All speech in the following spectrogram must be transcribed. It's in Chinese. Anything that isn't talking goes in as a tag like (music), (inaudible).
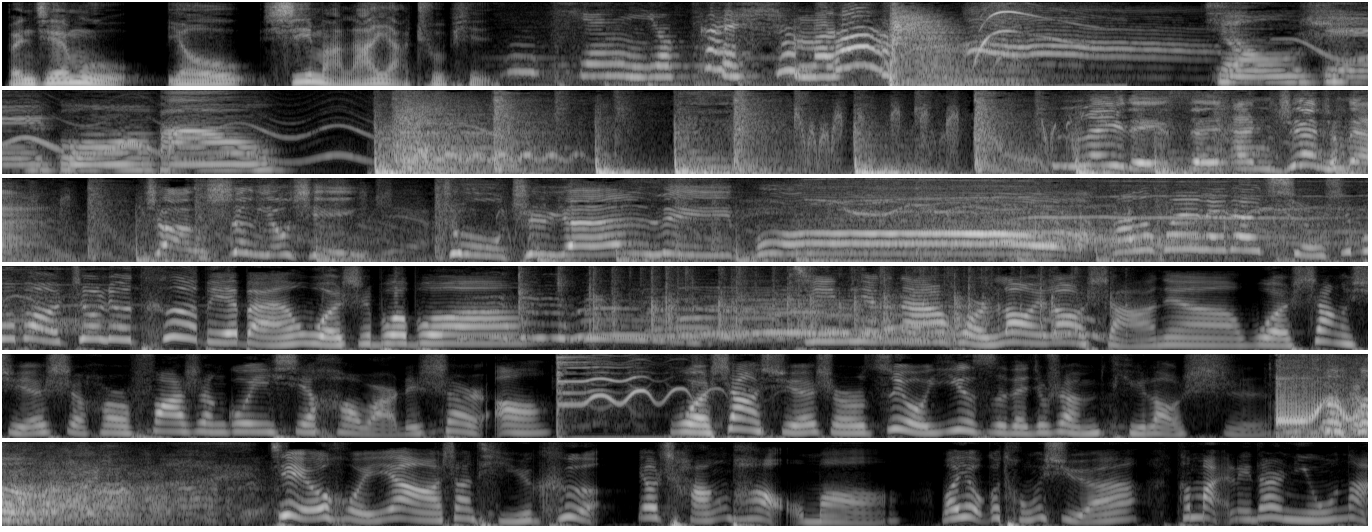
本节目由喜马拉雅出品。今天你要干什么啦？糗事播报，Ladies and gentlemen，掌声有请主持人李波。好了，欢迎来到糗事播报周六特别版，我是波波。今天跟大家伙儿唠一唠啥呢？我上学时候发生过一些好玩的事儿啊。我上学时候最有意思的就是俺们体育老师。这有一回呀，上体育课要长跑嘛，完有个同学他买了一袋牛奶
